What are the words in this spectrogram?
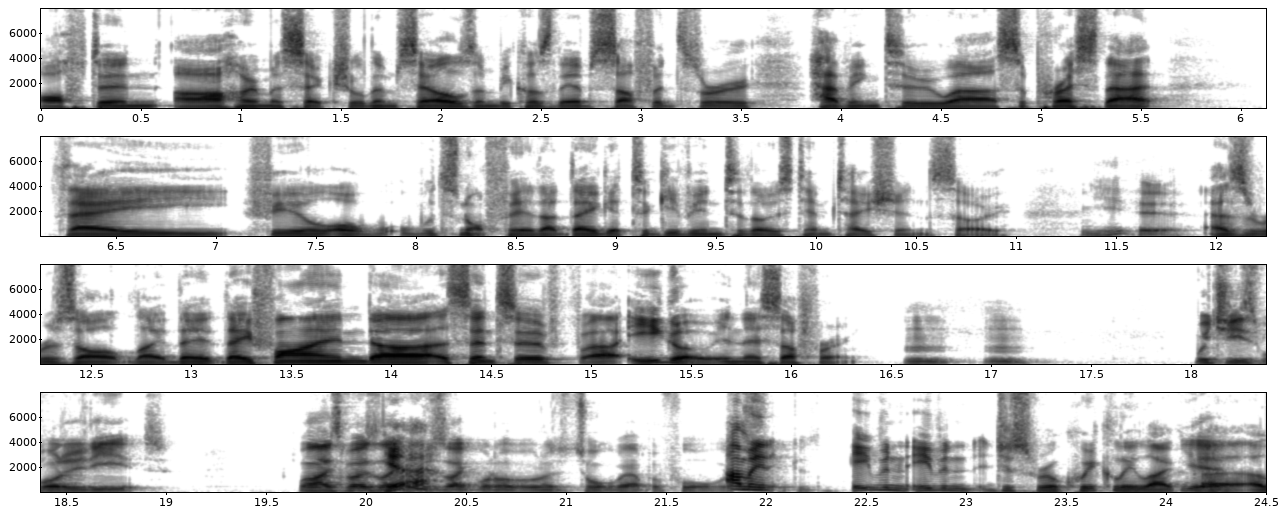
often are homosexual themselves, and because they've suffered through having to uh, suppress that, they feel, oh, it's not fair that they get to give in to those temptations. So yeah. as a result, like they they find uh, a sense of uh, ego in their suffering. Which is what it is. Well, I suppose like Yeah. was like what I wanted to talk about before. I mean, even even just real quickly, like Yeah. a, a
